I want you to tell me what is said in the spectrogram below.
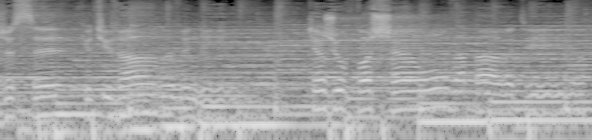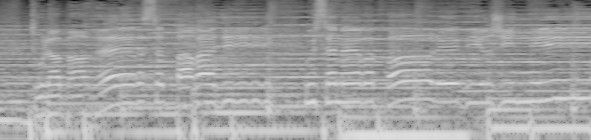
Je sais que tu vas revenir, qu'un jour prochain on va partir, tout là-bas vers ce paradis où s'aimèrent Paul et Virginie.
